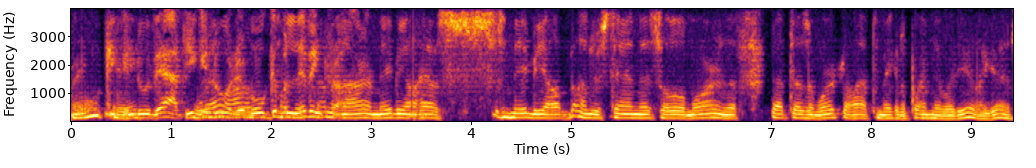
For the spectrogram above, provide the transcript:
Okay. You can do that. You can Well, do a revocable living trust. Maybe I'll have. Maybe I'll understand this a little more, and if that doesn't work, I'll have to make an appointment with you. I guess.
